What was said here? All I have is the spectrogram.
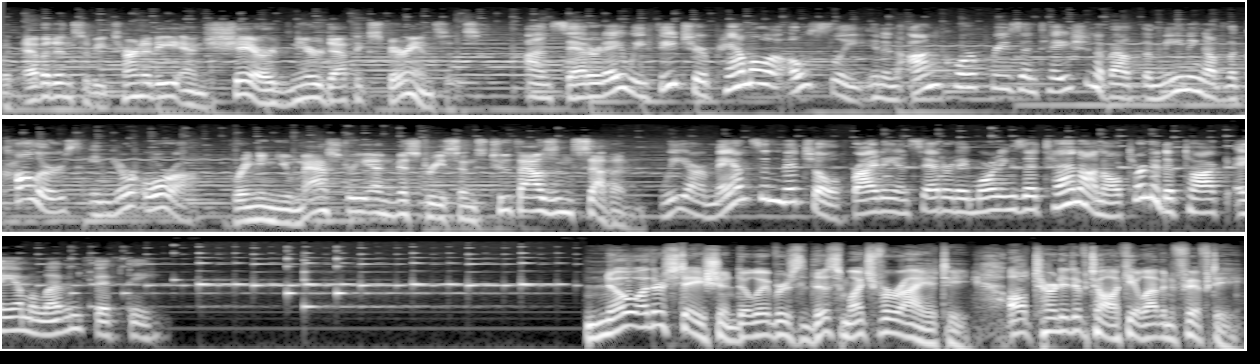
with evidence of eternity and shared near death experiences. On Saturday, we feature Pamela Osley in an encore presentation about the meaning of the colors in your aura. Bringing you mastery and mystery since 2007. We are Manson Mitchell, Friday and Saturday mornings at 10 on Alternative Talk, AM 1150. No other station delivers this much variety. Alternative Talk 1150.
